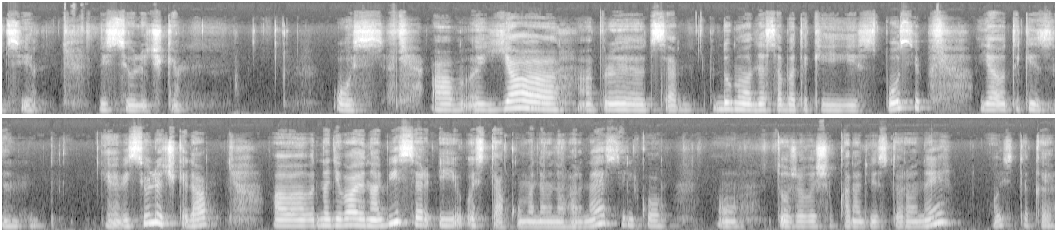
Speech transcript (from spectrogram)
ці вісюлечки. Ось. Я це придумала для себе такий спосіб. Я такі вісюлечки, да, надіваю на бісер, і ось так у мене воно гарнесенько. О, Теж вишивка на дві сторони. Ось таке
